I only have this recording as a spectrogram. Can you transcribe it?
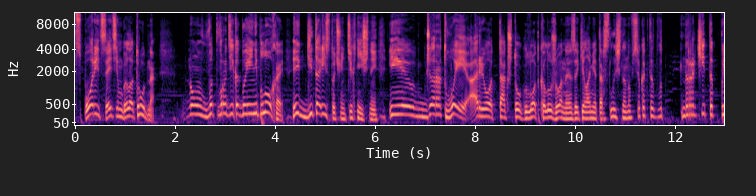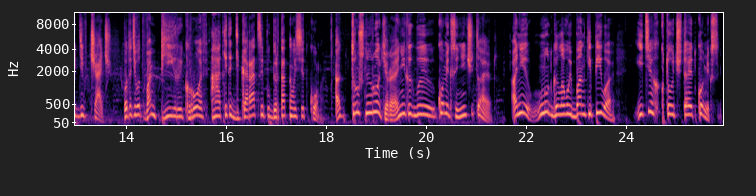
спорить с этим было трудно. Ну, вот вроде как бы и неплохо. И гитарист очень техничный. И Джерард Уэй орет так, что глотка луженая за километр слышно, но все как-то вот нарочито по-девчачь. Вот эти вот вампиры, кровь, а какие-то декорации пубертатного ситкома. А трушные рокеры, они как бы комиксы не читают. Они нут головой банки пива и тех, кто читает комиксы.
